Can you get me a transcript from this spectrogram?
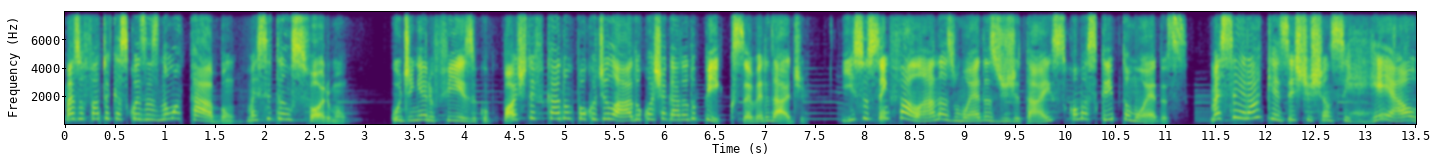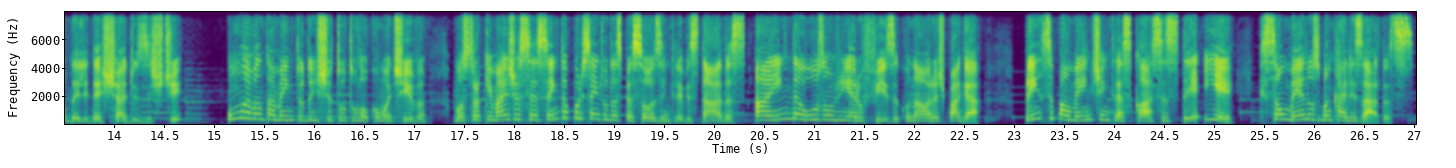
Mas o fato é que as coisas não acabam, mas se transformam. O dinheiro físico pode ter ficado um pouco de lado com a chegada do Pix, é verdade. Isso sem falar nas moedas digitais, como as criptomoedas. Mas será que existe chance real dele deixar de existir? Um levantamento do Instituto Locomotiva mostrou que mais de 60% das pessoas entrevistadas ainda usam dinheiro físico na hora de pagar, principalmente entre as classes D e E, que são menos bancarizadas.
